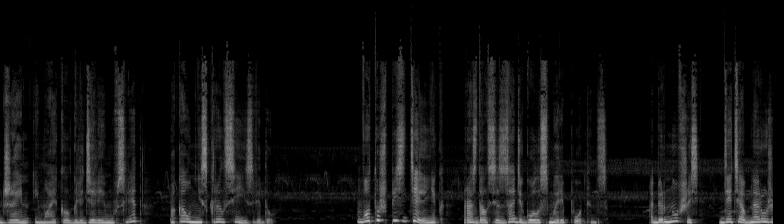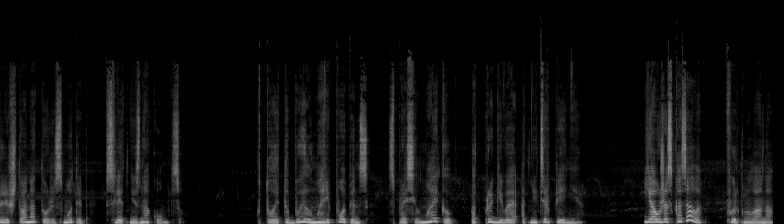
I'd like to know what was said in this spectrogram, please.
Джейн и Майкл глядели ему вслед, пока он не скрылся из виду. «Вот уж бездельник!» — раздался сзади голос Мэри Поппинс. Обернувшись, дети обнаружили, что она тоже смотрит вслед незнакомцу. «Кто это был, Мэри Поппинс?» — спросил Майкл, подпрыгивая от нетерпения. «Я уже сказала», — фыркнула она.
